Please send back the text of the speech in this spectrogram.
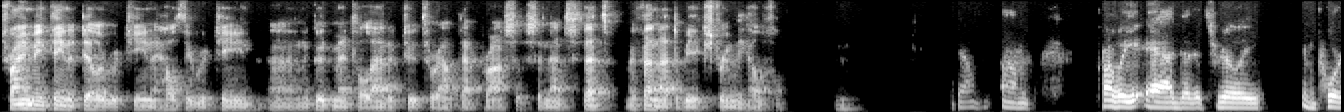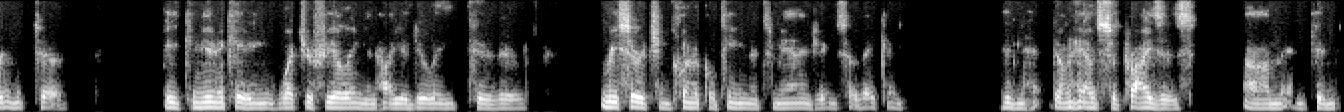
try and maintain a daily routine, a healthy routine, uh, and a good mental attitude throughout that process. And that's that's I found that to be extremely helpful. Yeah, um, probably add that it's really important to be communicating what you're feeling and how you're doing to the research and clinical team that's managing, so they can didn't ha- don't have surprises um, and can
